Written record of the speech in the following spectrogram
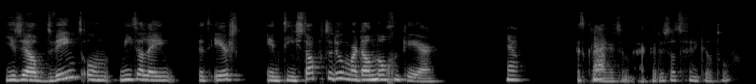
jezelf dwingt om niet alleen het eerst in tien stappen te doen, maar dan nog een keer ja. Het kleiner te maken. Dus dat vind ik heel tof.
